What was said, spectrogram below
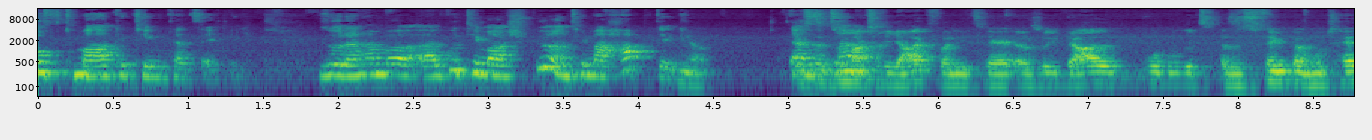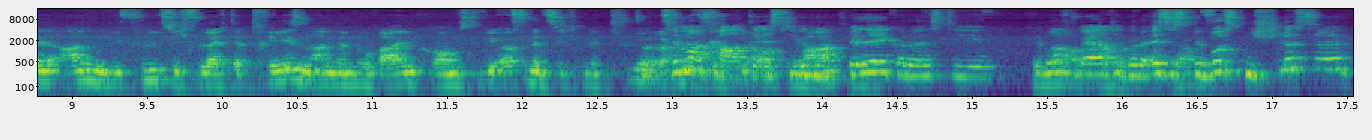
Duftmarketing tatsächlich. So, dann haben wir, äh, gut, Thema Spüren, Thema Haptik. Ja. Das ist so Materialqualität, also egal, wo du jetzt, also es fängt beim Hotel an, wie fühlt sich vielleicht der Tresen an, wenn du reinkommst, wie öffnet sich eine Tür? Die Zimmerkarte, die ist die irgendwie billig oder ist die genau, hochwertig oder ist es ja. bewusst ein Schlüssel,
